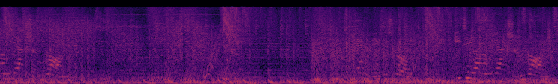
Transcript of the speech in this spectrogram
reaction gone. Enemy destroyed. ETR reaction gone.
